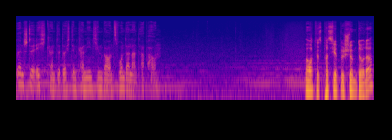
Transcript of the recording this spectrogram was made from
Wünschte, ich könnte durch den Kaninchenbau ins Wunderland abhauen. Auch das passiert bestimmt, oder?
